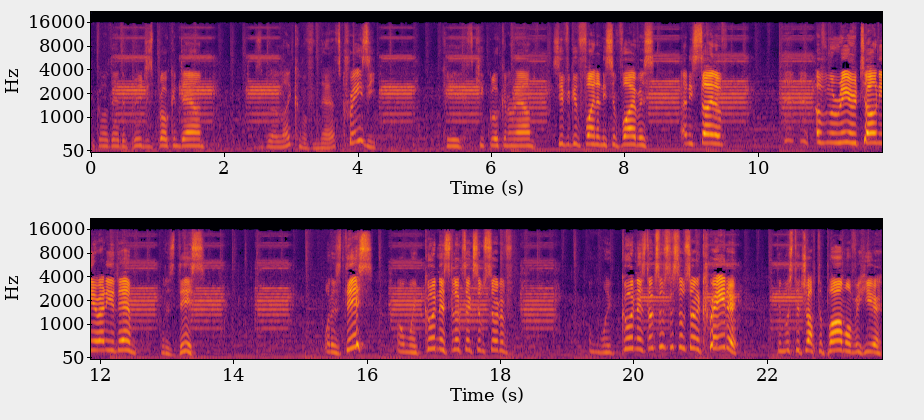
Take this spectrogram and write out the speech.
look all there. The bridge is broken down. There's a bit of light coming from there. That's crazy. Okay, let's keep looking around. See if we can find any survivors. Any sign of of Marie or Tony or any of them. What is this? What is this? Oh my goodness, looks like some sort of Oh my goodness, looks like some sort of crater. They must have dropped a bomb over here.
